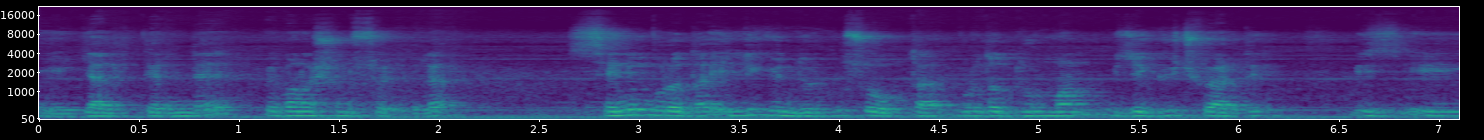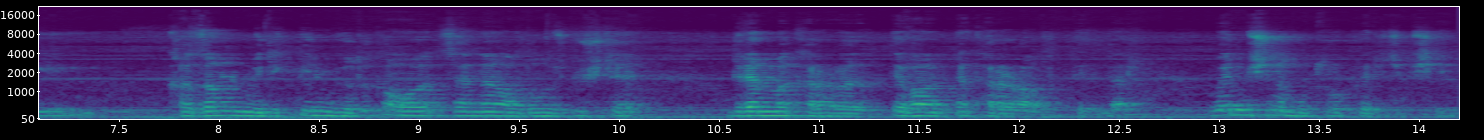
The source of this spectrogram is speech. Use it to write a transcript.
e, geldiklerinde ve bana şunu söylediler. Senin burada 50 gündür bu soğukta burada durman bize güç verdi. Biz e, kazanır mıydık bilmiyorduk ama senden aldığımız güçle direnme kararı, devam etme kararı aldık dediler. Bu benim için de mutluluk verici bir şeydi.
